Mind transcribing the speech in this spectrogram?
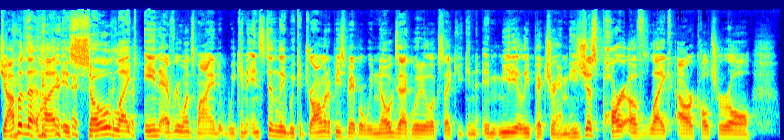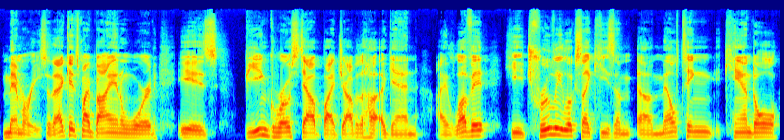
Jabba the Hutt is so like in everyone's mind. We can instantly we could draw him on a piece of paper. We know exactly what he looks like. You can immediately picture him. He's just part of like our cultural memory. So that gets my buy-in award is being grossed out by Jabba the Hutt again. I love it. He truly looks like he's a, a, melting candle.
